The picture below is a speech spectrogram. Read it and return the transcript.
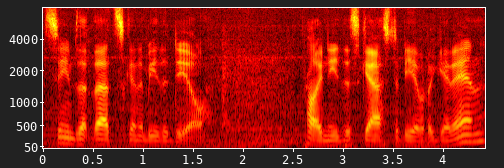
Seems that that's going to be the deal. Probably need this gas to be able to get in.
